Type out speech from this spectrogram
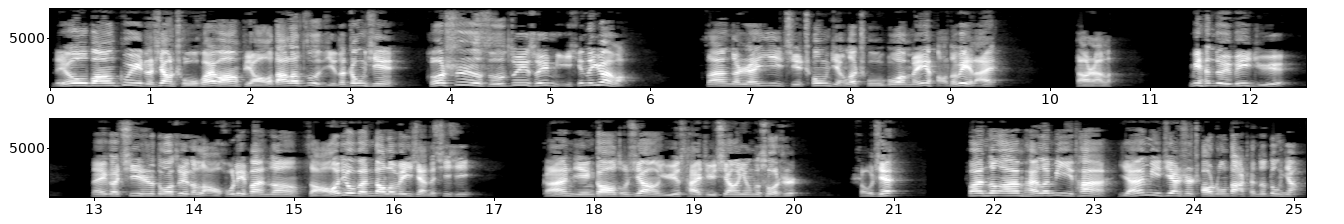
刘邦跪着向楚怀王表达了自己的忠心和誓死追随芈心的愿望。三个人一起憧憬了楚国美好的未来。当然了，面对危局，那个七十多岁的老狐狸范增早就闻到了危险的气息，赶紧告诉项羽采取相应的措施。首先，范增安排了密探严密监视朝中大臣的动向。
